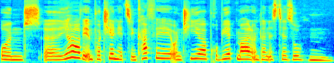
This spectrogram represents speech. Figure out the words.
Und äh, ja, wir importieren jetzt den Kaffee und hier, probiert mal. Und dann ist der so, hm,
